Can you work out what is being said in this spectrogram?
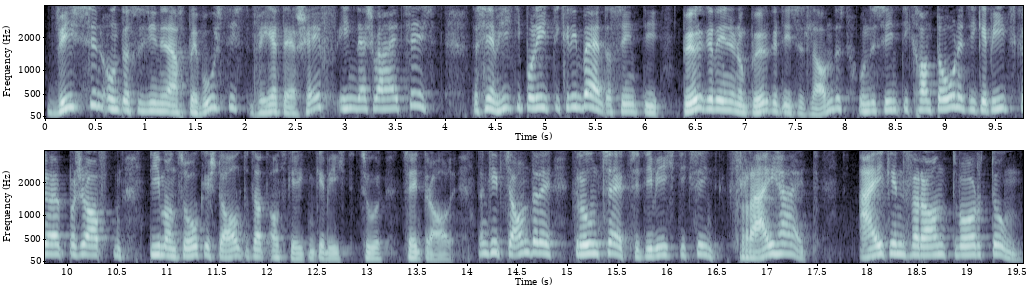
wissen und dass es ihnen auch bewusst ist, wer der Chef in der Schweiz ist. Das sind nämlich nicht die Politiker in Bern, das sind die Bürgerinnen und Bürger dieses Landes und es sind die Kantone, die Gebietskörperschaften, die man so gestaltet hat als Gegengewicht zur Zentrale. Dann gibt es andere Grundsätze, die wichtig sind. Freiheit, Eigenverantwortung,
